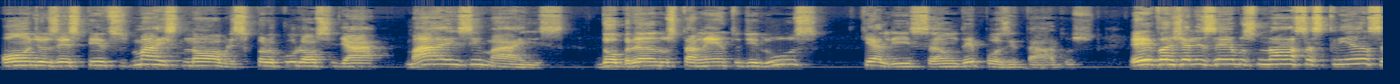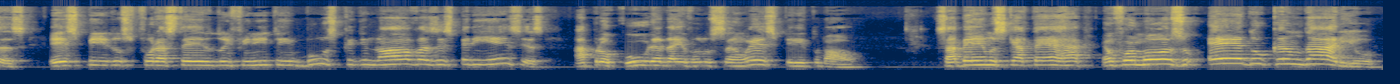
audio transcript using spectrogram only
onde os espíritos mais nobres procuram auxiliar mais e mais, dobrando os talentos de luz que ali são depositados. Evangelizemos nossas crianças, espíritos forasteiros do infinito, em busca de novas experiências, à procura da evolução espiritual. Sabemos que a Terra é um formoso educandário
